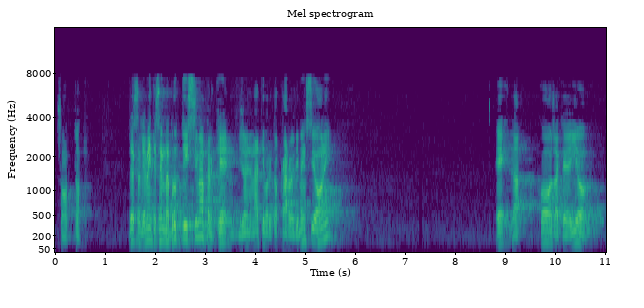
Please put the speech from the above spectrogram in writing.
sotto. Adesso ovviamente sembra bruttissima perché bisogna un attimo ritoccare le dimensioni e la cosa che io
